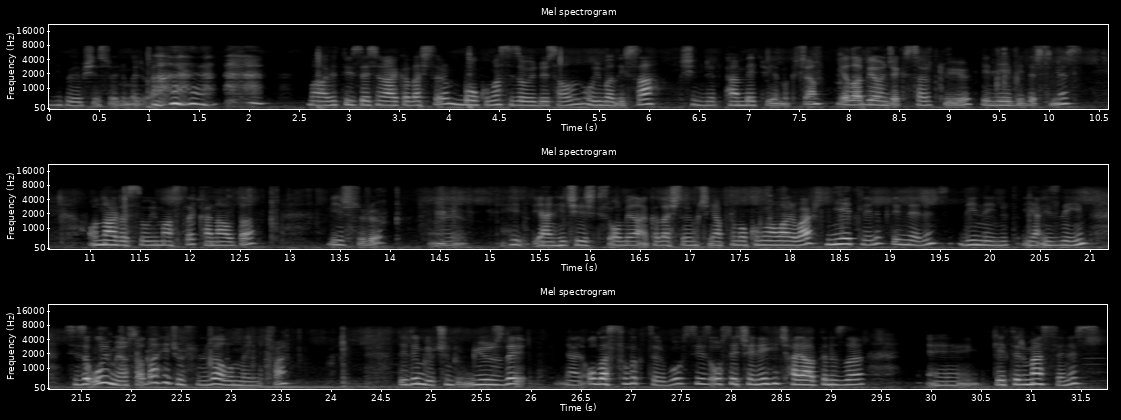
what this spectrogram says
Niye böyle bir şey söyledim acaba? Mavi tüy seçen arkadaşlarım bu okuma size uyduysa alın. Uymadıysa şimdi pembe tüye bakacağım. Ya da bir önceki sarı tüyü dinleyebilirsiniz. Onlar da size uymazsa kanalda bir sürü e, yani hiç ilişkisi olmayan arkadaşlarım için yaptığım okumalar var. Niyetlenip dinleyin, dinleyin yani izleyin. Size uymuyorsa da hiç üstünüze alınmayın lütfen. Dediğim gibi çünkü yüzde yani olasılıktır bu. Siz o seçeneği hiç hayatınızda e, getirmezseniz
